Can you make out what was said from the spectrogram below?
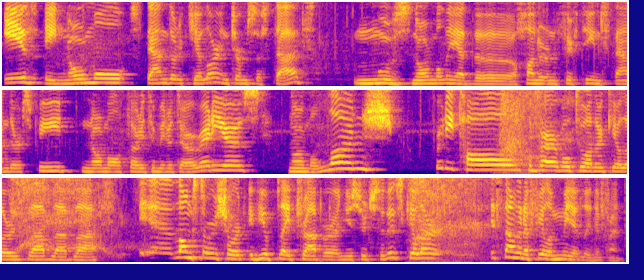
is a normal standard killer in terms of stats moves normally at the 115 standard speed, normal 32 meter terror radius, normal lunge, pretty tall, comparable to other killers, blah blah blah. Yeah, long story short, if you play Trapper and you switch to this killer, it's not gonna feel immediately different.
